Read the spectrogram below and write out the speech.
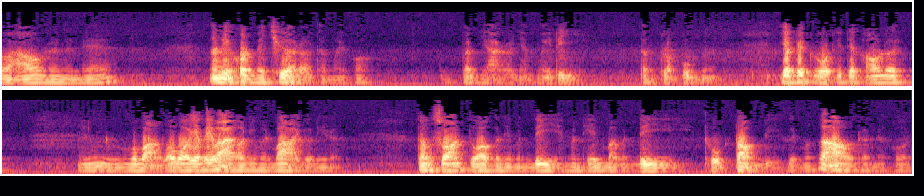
ก็เอานั่นแหละนั่นนี่คนไม่เชื่อเราทำไมเพราะปัญญาเรายังไม่ดี ต้องปรับปรุงอย่าไปโกรธให้แต่เขาเลย มาว่าว่าบอกอย่าไปว่าเขานี่มันว่าอยู่นี่นะต้องสอนตัวคนนี้มันดี มันเห็นว่ามันดี ถูกต้องดีขึ้นมันก็เอาเถอะนะคน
